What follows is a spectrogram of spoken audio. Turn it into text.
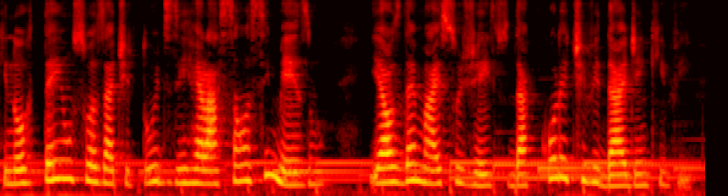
que norteiam suas atitudes em relação a si mesmo e aos demais sujeitos da coletividade em que vive.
